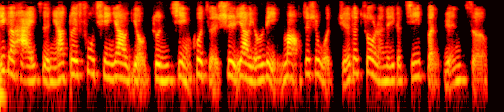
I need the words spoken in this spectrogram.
一个孩子，你要对父亲要有尊敬，或者是要有礼貌，这是我觉得做人的一个基本原则。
